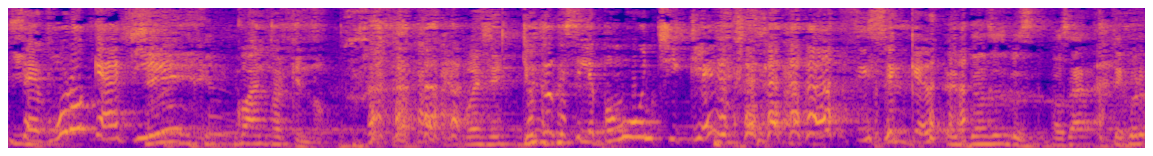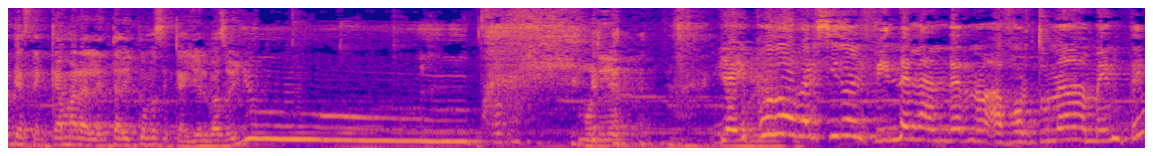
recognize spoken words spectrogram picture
Y- Seguro que aquí. Sí, ¿cuánto que no? Pues sí. Yo creo que si le pongo un chicle, sí se queda. Entonces, pues, o sea, te juro que hasta en cámara lenta vi cómo se cayó el vaso. ¡Yu! Murió. Y ahí pudo haber sido el fin del Ander, ¿no? Afortunadamente.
